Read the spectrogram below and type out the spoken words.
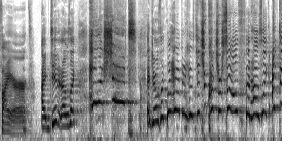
fire. I did it. I was like, "Holy shit!" And Joe was like, "What happened?" He goes, "Did you cut yourself?" And I was like, "I did."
